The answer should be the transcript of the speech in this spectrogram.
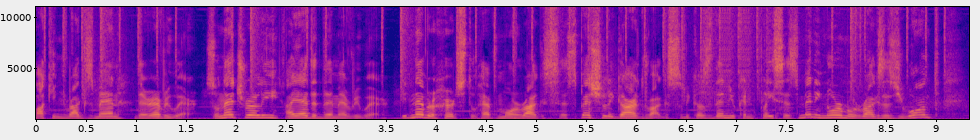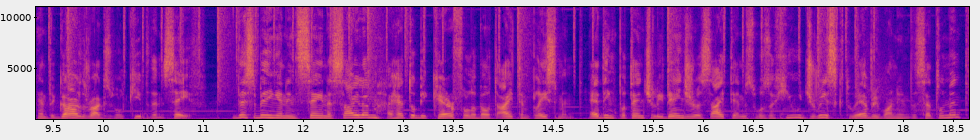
Fucking rugs man, they're everywhere. So naturally, I added them everywhere. It never hurts to have more rugs, especially guard rugs, because then you can place as many normal rugs as you want and the guard rugs will keep them safe. This being an insane asylum, I had to be careful about item placement. Adding potentially dangerous items was a huge risk to everyone in the settlement,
